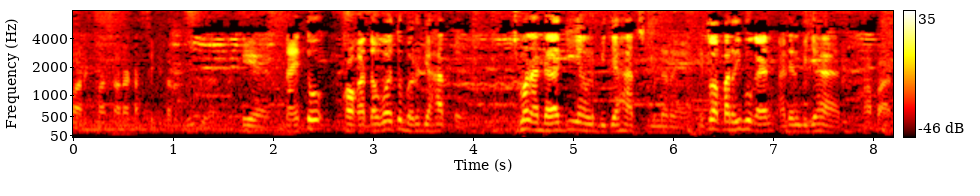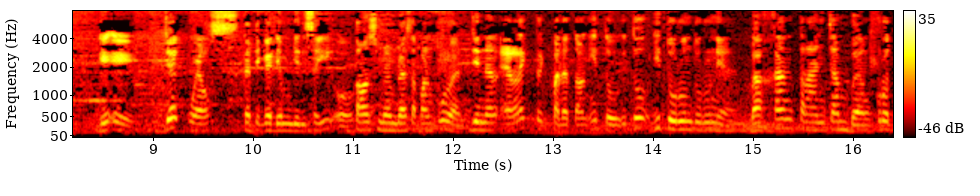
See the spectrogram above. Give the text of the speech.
warga masyarakat sekitar juga Iya. Nah itu kalau kata gue itu baru jahat tuh. Cuman ada lagi yang lebih jahat sebenarnya. Itu 8000 kan? Ada yang lebih jahat. apa GE Jack Wells ketika dia menjadi CEO tahun 1980-an General Electric pada tahun itu itu diturun-turunnya bahkan terancam bangkrut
